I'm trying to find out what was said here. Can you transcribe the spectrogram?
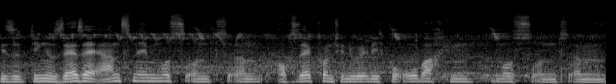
diese Dinge sehr, sehr ernst nehmen muss und ähm, auch sehr kontinuierlich beobachten muss und ähm,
